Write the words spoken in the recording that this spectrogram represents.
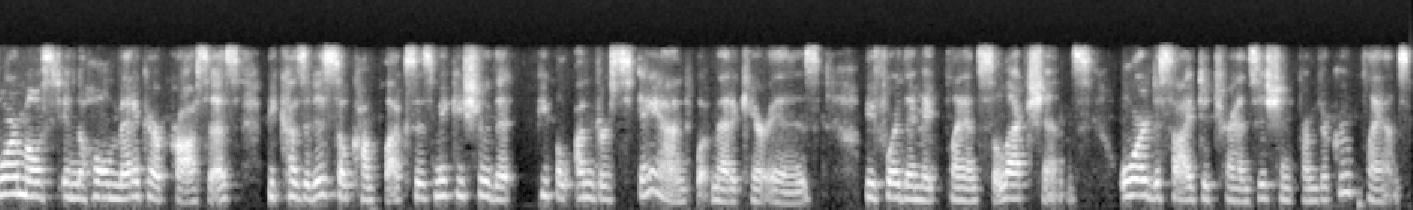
foremost in the whole Medicare process, because it is so complex, is making sure that people understand what Medicare is before they make plan selections or decide to transition from their group plans.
